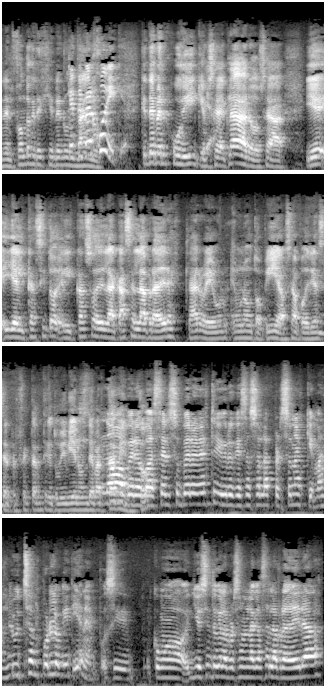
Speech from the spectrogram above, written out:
en el fondo que te genere un Que te daño. perjudique. Que te perjudique, Ya. o sea, claro, o sea, y, y el casito, el caso de la casa en la pradera es claro, es, un- es una utopía, o sea, podría ser perfectamente que tú vivieras en un departamento. No, pero para ser súper honesto, yo creo que esas son las personas que más luchan por lo que tienen. Pues sí, como yo siento que la persona en la casa de la pradera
